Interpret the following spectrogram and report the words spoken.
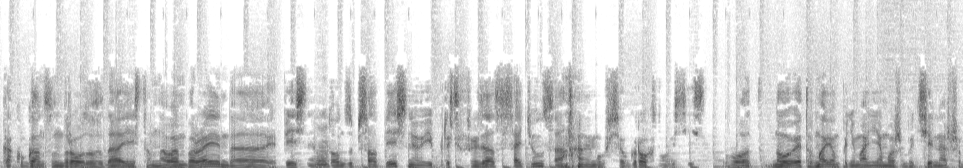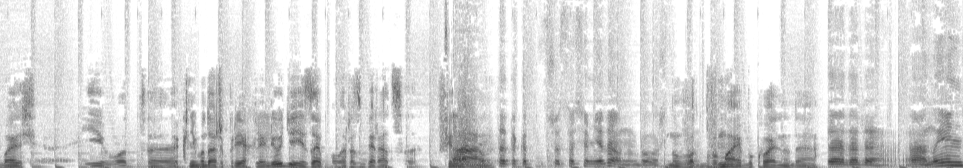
как у Guns N' Roses, да, есть там November Rain, да, песня. Mm. Вот он записал песню, и при синхронизации с iTunes она ему все грохнула, естественно. Вот. Ну, это в моем понимании, я, может быть, сильно ошибаюсь. И вот э, к нему даже приехали люди из Apple разбираться в финальном... А, вот это что совсем недавно было. Что ну вот в мае буквально, да. Да-да-да. А, ну я,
